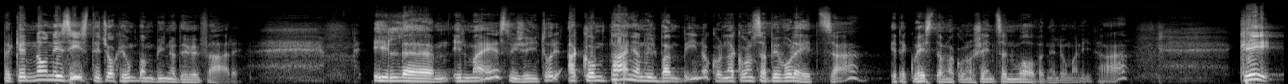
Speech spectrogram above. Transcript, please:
perché non esiste ciò che un bambino deve fare. Il, eh, il maestro, i genitori accompagnano il bambino con la consapevolezza, ed è questa una conoscenza nuova nell'umanità, che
